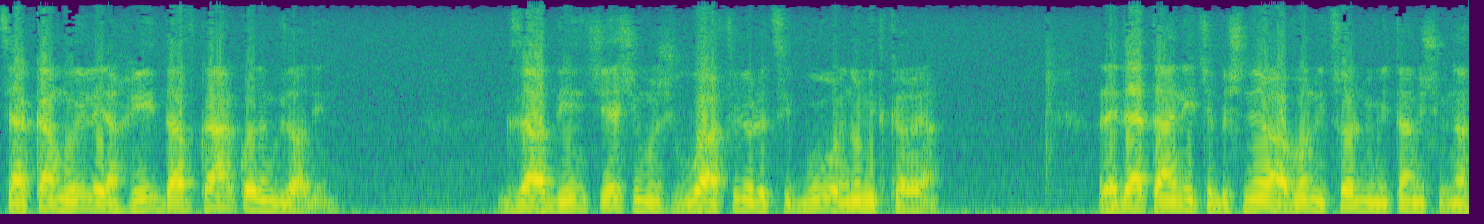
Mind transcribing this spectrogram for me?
צעקה מועיל ליחיד דווקא קודם גזר דין. גזר דין שיש עמו שבועה אפילו לציבור אינו מתקרע. על ידי התענית שבשני רעבון ניצול ממיתה משונה.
